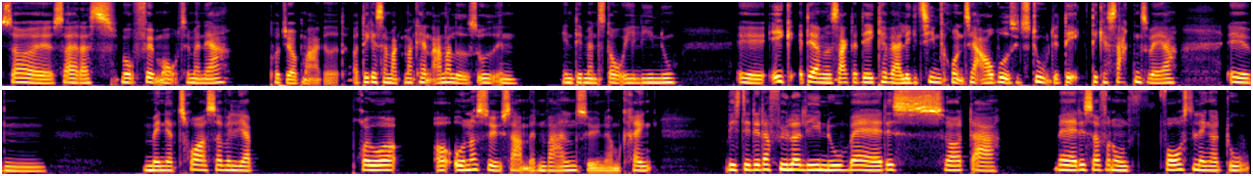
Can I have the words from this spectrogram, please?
så, øh, så er der små fem år, til man er på jobmarkedet. Og det kan se markant anderledes ud, end, end det man står i lige nu. Øh, ikke dermed sagt, at det ikke kan være legitim grund til at afbryde sit studie. Det, det kan sagtens være. Øhm, men jeg tror, så vil jeg prøve at undersøge sammen med den vejledensøgende omkring, hvis det er det, der fylder lige nu, hvad er det så, der, hvad er det så for nogle forestillinger, du,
